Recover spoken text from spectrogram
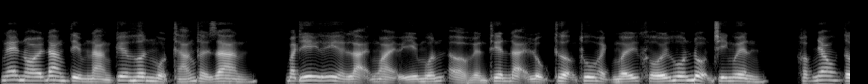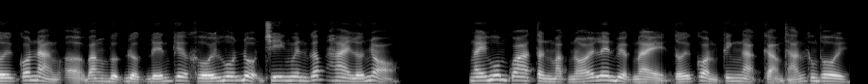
Nghe nói đang tìm nàng kia hơn một tháng thời gian, Bạch Y ghi lại ngoài ý muốn ở huyền thiên đại lục thượng thu hoạch mấy khối hỗn độn chi nguyên, hợp nhau tới có nàng ở băng vực được đến kia khối hỗn độn chi nguyên gấp hai lớn nhỏ. Ngày hôm qua Tần Mặc nói lên việc này tới còn kinh ngạc cảm thán không thôi.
